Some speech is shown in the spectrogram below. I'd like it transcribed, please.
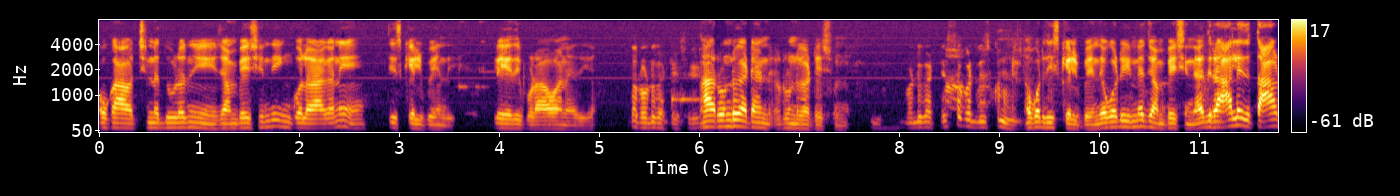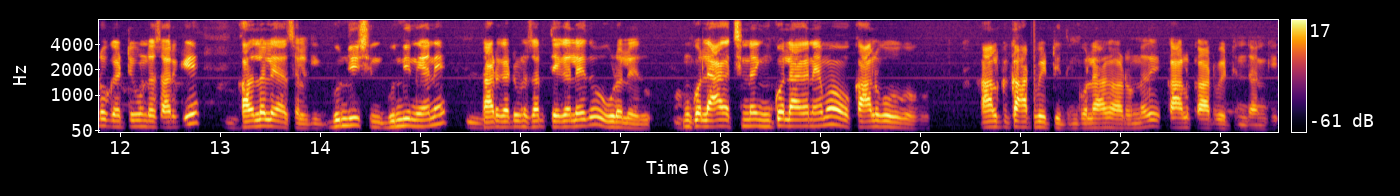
ఒక చిన్న దూడని చంపేసింది. ఇంకో లాగానే తీసుకెళ్ళిపోయింది. లేదు ఇప్పుడు ఆవు అనేది. రెండు కట్టేసి ఆ రెండు కట్టండి రెండు కట్టేసి ఉన్నాయి రెండు కట్టేసి ఒకటి తీసుకున్నాం. ఒకటి తీసుకెళ్ళిపోయింది. ఒకటి నిన్న చంపేసింది. అది రాలేదు. తాడు గట్టిగా ఉండేసరికి కదలలేదు అసలుకి. గుంజేసింది. గుంజింది కానీ తాడు గట్టి ఉండేసరికి తెగలేదు ఊడలేదు. ఇంకో లాగ చిన్న ఇంకో లాగనేమో కాలు కాలుకి కాటు పెట్టింది. ఇంకో లాగ ఆడ ఉన్నది కాలు కాటు పెట్టింది దానికి.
